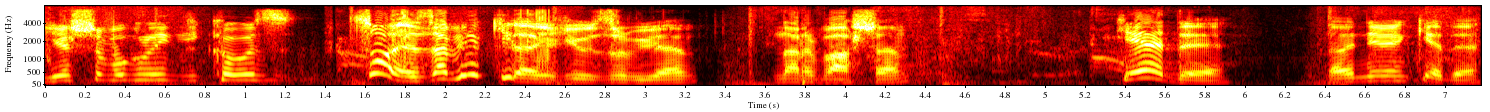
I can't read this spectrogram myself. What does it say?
Jeszcze w ogóle nikogo z... Co jest? Zabił killa jakiegoś zrobiłem. Narwaszem. Kiedy? Nawet nie wiem kiedy.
